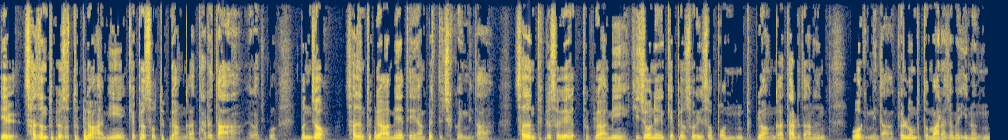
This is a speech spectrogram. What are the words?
1. 사전투표소 투표함이 개표소 투표함과 다르다 해가지고 먼저 사전투표함에 대한 팩트 체크입니다. 사전투표소의 투표함이 기존의 개표소에서 본 투표함과 다르다는 의혹입니다. 결론부터 말하자면 이는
